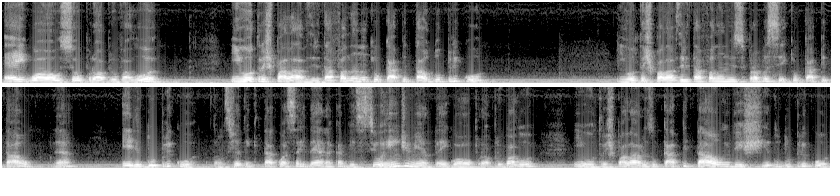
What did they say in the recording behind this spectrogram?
é igual ao seu próprio valor, em outras palavras, ele está falando que o capital duplicou. Em outras palavras, ele está falando isso para você, que o capital, né, ele duplicou. Então você já tem que estar tá com essa ideia na cabeça. Se o rendimento é igual ao próprio valor, em outras palavras, o capital investido duplicou.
